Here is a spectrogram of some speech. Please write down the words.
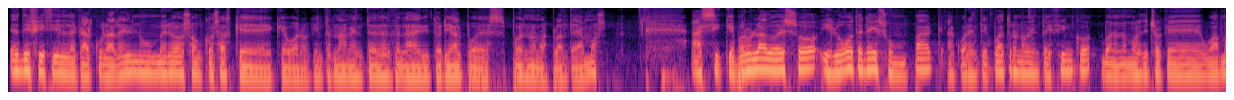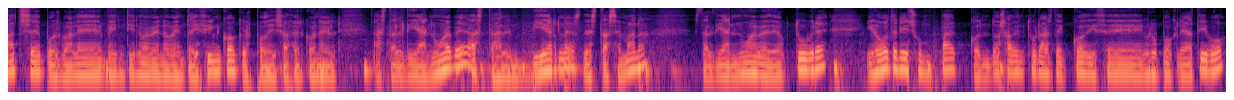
es difícil de calcular el número, son cosas que, que, bueno que internamente desde la editorial pues, pues no nos planteamos. Así que por un lado eso, y luego tenéis un pack a 44.95. Bueno, no hemos dicho que Guamatse pues vale 29.95, que os podéis hacer con él hasta el día 9, hasta el viernes de esta semana, hasta el día 9 de octubre. Y luego tenéis un pack con dos aventuras de códice grupo creativo.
